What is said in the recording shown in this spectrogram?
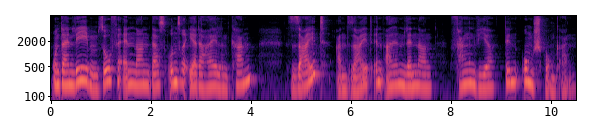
und dein Leben so verändern, dass unsere Erde heilen kann. Seit an Seit in allen Ländern fangen wir den Umschwung an.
